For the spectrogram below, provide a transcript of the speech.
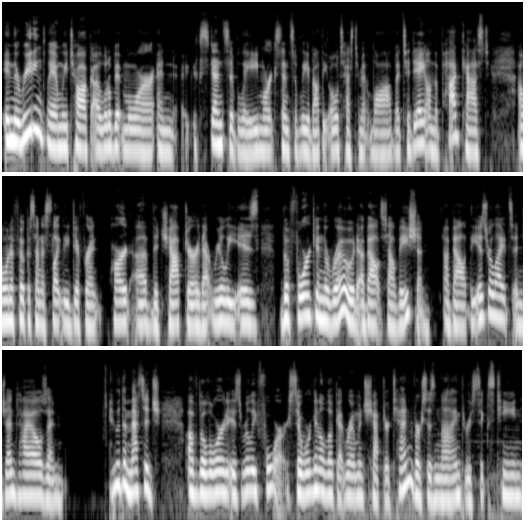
In the reading plan, we talk a little bit more and extensively, more extensively about the Old Testament law. But today on the podcast, I want to focus on a slightly different part of the chapter that really is the fork in the road about salvation, about the Israelites and Gentiles and who the message of the Lord is really for. So we're going to look at Romans chapter 10, verses 9 through 16.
